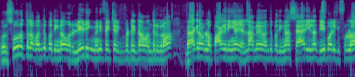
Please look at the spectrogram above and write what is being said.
ஒரு சூரத்துல வந்து பாத்தீங்கன்னா ஒரு லீடிங் மேனுஃபேக்சரிங் பற்றி தான் வந்திருக்கிறோம். பேக்ரவுண்ட்ல பாக்குறீங்க. எல்லாமே வந்து பாத்தீங்கன்னா saree எல்லாம் தீபாவளிக்கு ஃபுல்லா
